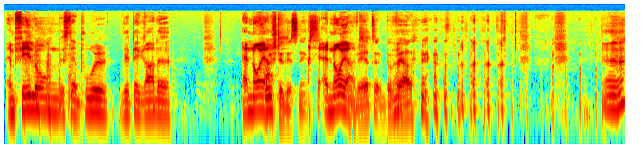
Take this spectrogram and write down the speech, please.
Empfehlungen ist der Pool, wird der gerade erneuert. Frühstück ist nichts. Erneuert. Bewerte, bewer ne? Ja.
